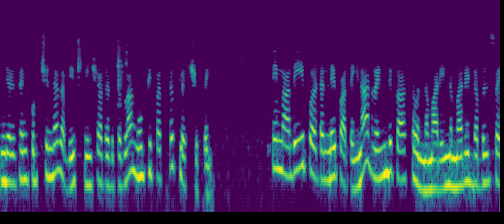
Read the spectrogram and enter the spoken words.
இந்த டிசைன் பிடிச்சிருந்தா அதை அப்படியே ஸ்க்ரீன்ஷாட் எடுத்துக்கலாம். நூற்றி பத்து ப்ளஸ் ஷிப்பிங் சேம் அதே பேட்டர்ன்லேயே பார்த்தீங்கன்னா ரெண்டு காசு வந்த மாதிரி இந்த மாதிரி டபுள் சை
